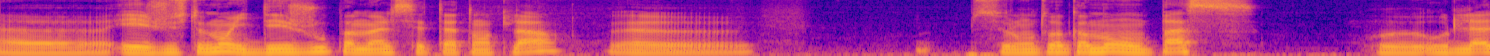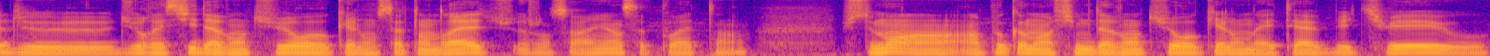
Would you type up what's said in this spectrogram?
Euh, et justement, il déjoue pas mal cette attente-là. selon toi, comment on passe au-delà du, récit d'aventure auquel on s'attendrait? J'en sais rien, ça pourrait être justement un, un, peu comme un film d'aventure auquel on a été habitué. Ou,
